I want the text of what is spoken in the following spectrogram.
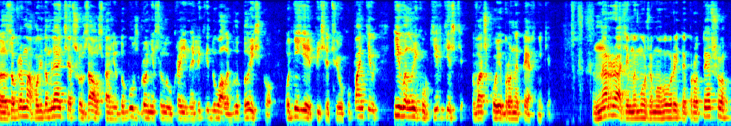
Е, Зокрема, повідомляється, що за останню добу Збройні сили України ліквідували бли- близько однієї тисячі окупантів і велику кількість важкої бронетехніки. Наразі ми можемо говорити про те, що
